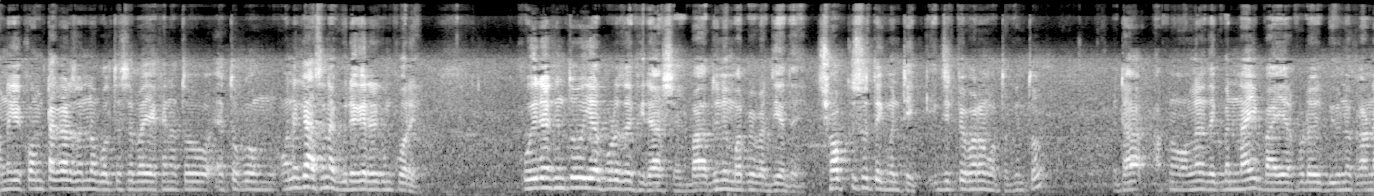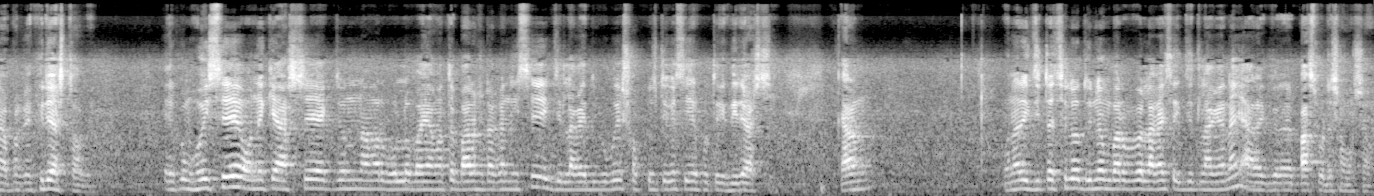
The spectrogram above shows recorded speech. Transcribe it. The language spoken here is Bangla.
অনেকে কম টাকার জন্য বলতেছে, ভাই, এখানে তো এত কম অনেকে আছে না, ঘুরে গেলে এরকম করে। কইরা কিন্তু এয়ারপোর্টে যায়, ফিরে আসে বা দুই নম্বর পেপার দিয়ে দেয়। সব কিছু দেখবেন ঠিক এক্সিট পেপারের মতো। কিন্তু এটা আপনার অনলাইনে দেখবেন নাই বা এয়ারপোর্টে বিভিন্ন কারণে আপনাকে ফিরে আসতে হবে। এরকম হয়েছে অনেকে আসছে, একজন আমার বলল, ভাই, আমার তো বারোশো টাকা নিচ্ছে এক্সিট লাগাই দিব করে সব কিছু ঠিক আছে এয়ারপোর্ট থেকে আসছি। কারণ ওনার এক্সিটটা ছিল দুই নম্বর ভাবে লাগাইছে এক্সিট লাগায় নাই, আর একজনের পাসপোর্টের সমস্যা।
